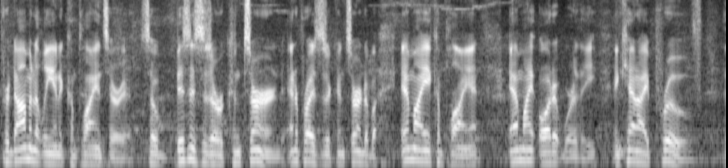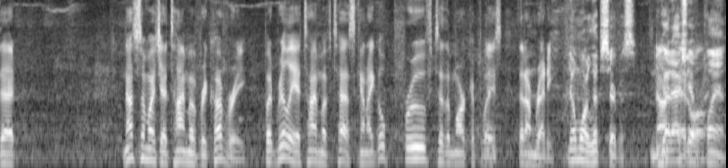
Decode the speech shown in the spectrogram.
predominantly in a compliance area. So businesses are concerned, enterprises are concerned about, am I compliant, am I audit worthy, and can I prove that not so much at time of recovery, but really at time of test, can I go prove to the marketplace that I'm ready? No more lip service. You Not got to actually have a plan.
